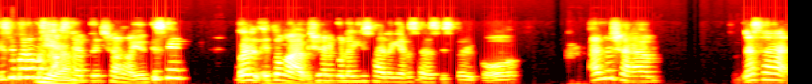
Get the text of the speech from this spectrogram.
Kasi parang mas Yeah. accepted siya ngayon. Kasi, well, ito nga, share ko lang yung sa nangyari sa sister ko. Ano siya, nasa,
